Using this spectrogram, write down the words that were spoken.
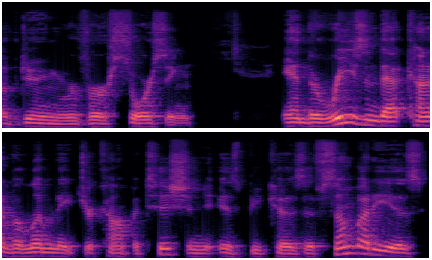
of doing reverse sourcing. And the reason that kind of eliminates your competition is because if somebody is,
